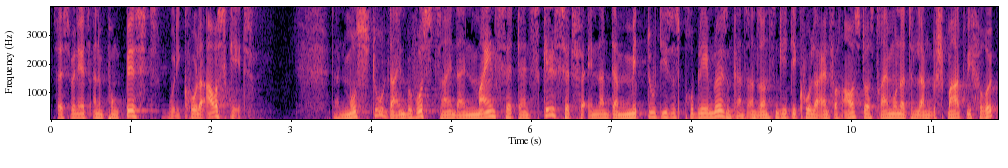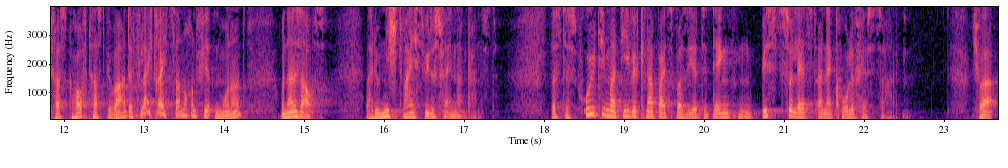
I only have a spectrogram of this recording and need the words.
Das heißt, wenn du jetzt an einem Punkt bist, wo die Kohle ausgeht, dann musst du dein Bewusstsein, dein Mindset, dein Skillset verändern, damit du dieses Problem lösen kannst. Ansonsten geht die Kohle einfach aus. Du hast drei Monate lang gespart wie verrückt, hast gehofft, hast gewartet. Vielleicht reicht es dann noch einen vierten Monat und dann ist aus, weil du nicht weißt, wie du es verändern kannst. Das ist das ultimative knappheitsbasierte Denken, bis zuletzt an der Kohle festzuhalten. Ich war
